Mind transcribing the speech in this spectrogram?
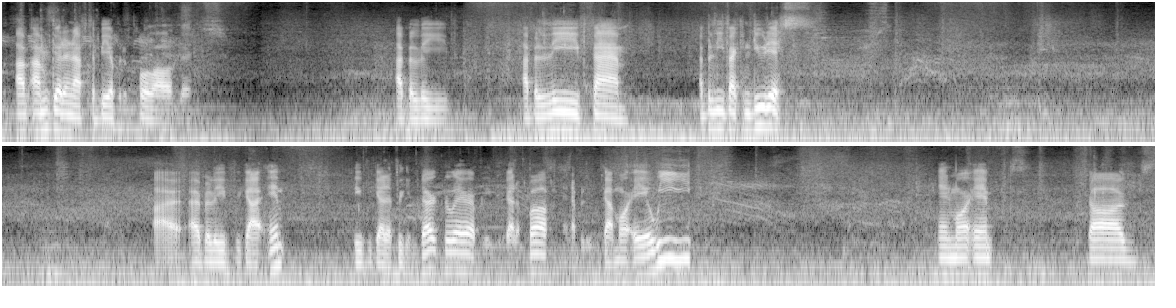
with I'm, I'm good enough to be able to pull all of this. I believe. I believe, fam. I believe I can do this. I, I believe we got Imp. I believe we got a freaking Dark Glare. I believe we got a buff. And I believe we got more AoE. And more Imps. Dogs.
